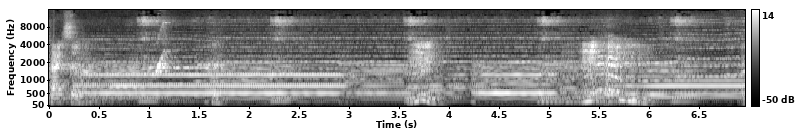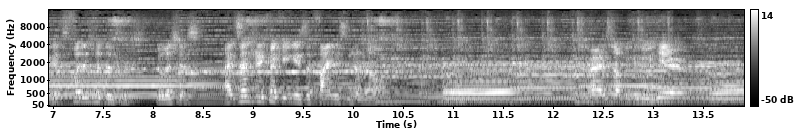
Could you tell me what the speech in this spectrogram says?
Try some. Mmm. Mmm. Like its footage with this is delicious. Alexandrian cooking is the finest in the realm. Alright, so we can do here.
